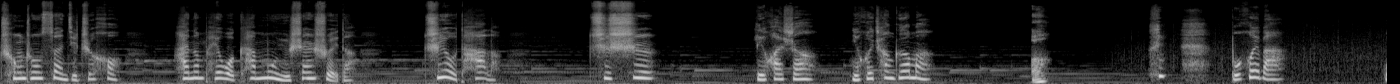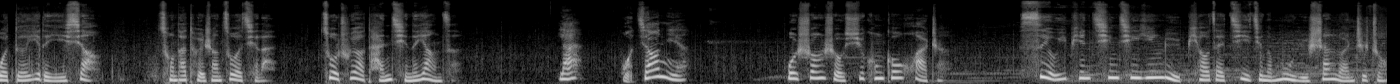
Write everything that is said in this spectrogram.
重重算计之后。还能陪我看暮雨山水的，只有他了。只是，李花生，你会唱歌吗？啊？哼，不会吧？我得意的一笑，从他腿上坐起来，做出要弹琴的样子。来，我教你。我双手虚空勾画着，似有一片轻轻音律飘在寂静的暮雨山峦之中。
